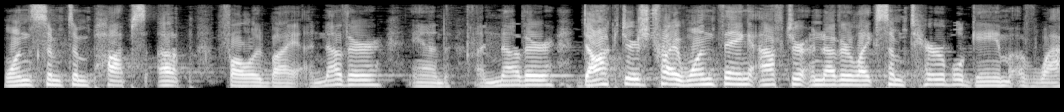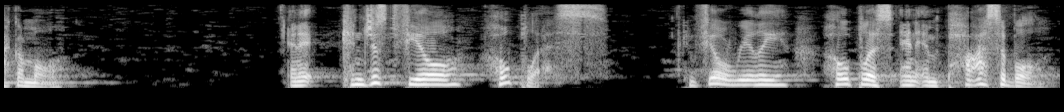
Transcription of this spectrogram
One symptom pops up, followed by another and another. Doctors try one thing after another, like some terrible game of whack a mole. And it can just feel hopeless. It can feel really hopeless and impossible.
